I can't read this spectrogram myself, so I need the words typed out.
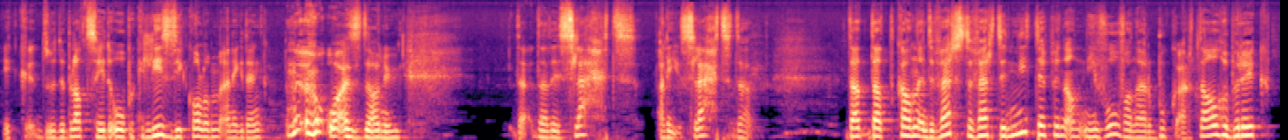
Ik doe de bladzijde open, ik lees die column en ik denk, wat is dat nu? Dat, dat is slecht. Allee, slecht. Dat, dat, dat kan in de verste verte niet tippen aan het niveau van haar boek. Haar taalgebruik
